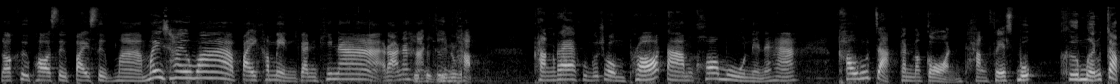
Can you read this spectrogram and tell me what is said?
แล้วคือพอสืบไปสืบมาไม่ใช่ว่าไปคอมเมนต์กันที่หน้าร้านอาหารกึ่งผับ ครั้งแรกคุณผู้ชม เพราะตามข้อมูลเนี่ยนะคะเขารู้จักกันมาก่อนทาง Facebook คือเหมือนกับ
